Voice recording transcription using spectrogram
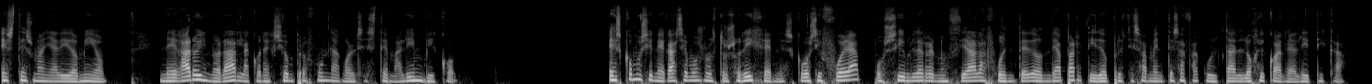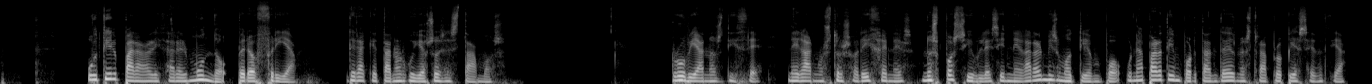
es un añadido mío, negar o ignorar la conexión profunda con el sistema límbico. Es como si negásemos nuestros orígenes, como si fuera posible renunciar a la fuente de donde ha partido precisamente esa facultad lógico-analítica, útil para analizar el mundo, pero fría, de la que tan orgullosos estamos. Rubia nos dice, negar nuestros orígenes no es posible sin negar al mismo tiempo una parte importante de nuestra propia esencia,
